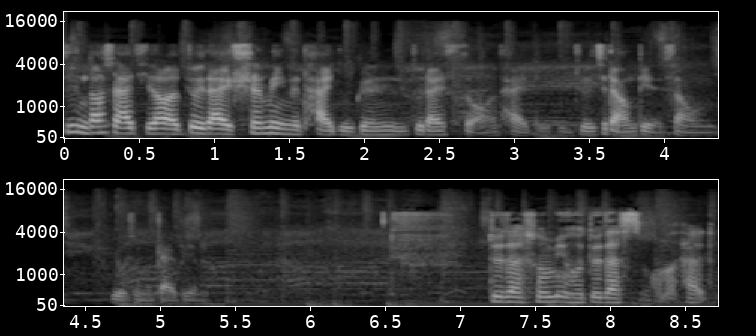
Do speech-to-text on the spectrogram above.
其实你当时还提到了对待生命的态度跟对待死亡的态度，你觉得这两点上有什么改变吗？对待生命和对待死亡的态度，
